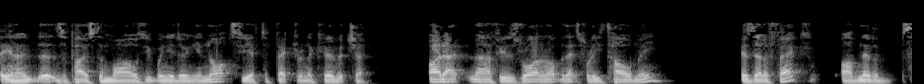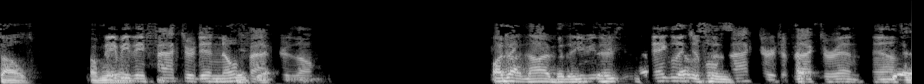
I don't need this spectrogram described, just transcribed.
know, as opposed to miles. When you're doing your knots, you have to factor in a curvature. I don't know if he was right or not, but that's what he told me. Is that a fact? I've never sailed. I've Maybe never, they factored in no Yeah, yeah. factor though. I don't know, but he, Maybe there's he- negligible his- factor to factor in. Yeah. Yeah,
